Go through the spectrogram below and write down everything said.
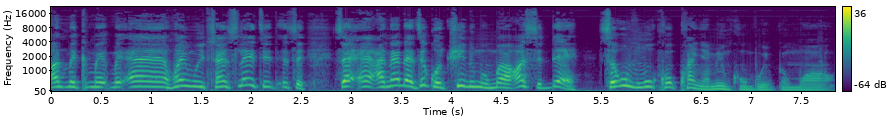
On make, make, uh, when we translate it, it's a, say, uh, another zeko chini muma, or say there, so who ko kwanya mi nkombu mo.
